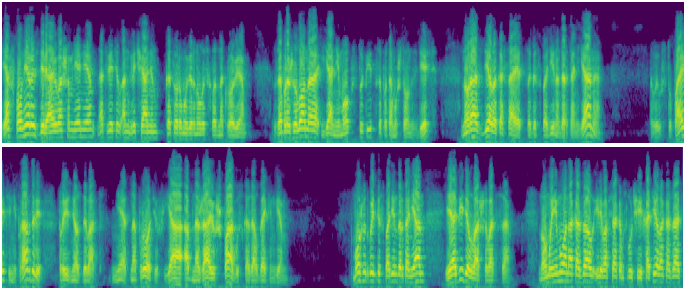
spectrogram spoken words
«Я вполне разделяю ваше мнение», — ответил англичанин, к которому вернулось хладнокровие. «За Брожелона я не мог вступиться, потому что он здесь, но раз дело касается господина Д'Артаньяна...» «Вы уступаете, не правда ли?» — произнес Девард. «Нет, напротив, я обнажаю шпагу», — сказал Бекингем. «Может быть, господин Д'Артаньян и обидел вашего отца, но моему он оказал, или во всяком случае хотел оказать,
